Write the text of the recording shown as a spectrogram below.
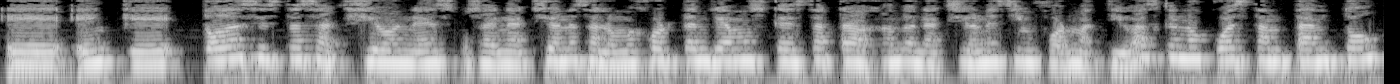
eh, en que todas estas acciones, o sea, en acciones, a lo mejor tendríamos que estar trabajando en acciones informativas que no cuestan tanto,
